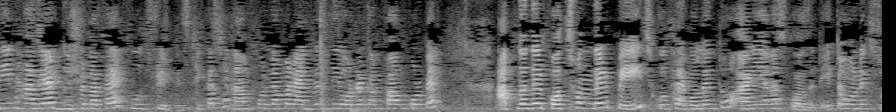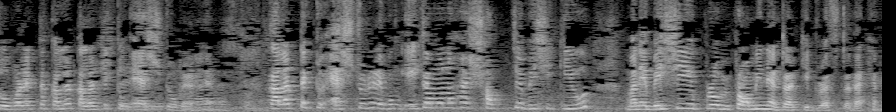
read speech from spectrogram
তিন হাজার দুশো টাকায় ফুল থ্রি পিস ঠিক আছে? নাম ফোন নাম্বার অ্যাড্রেস দিয়ে অর্ডার কনফার্ম করবেন। আপনাদের পছন্দের পেজ কোথায় বলেন তো? আরিয়ানাস ক্লোজেট এটা অনেক সোবার একটা কালার কালারটা একটু অ্যাশ টোনের হ্যাঁ। কালারটা একটু অ্যাশ টোনের এবং এইটা মনে হয় সবচেয়ে বেশি কিউট মানে বেশি প্রমিনেন্ট আর কি ড্রেসটা দেখেন।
